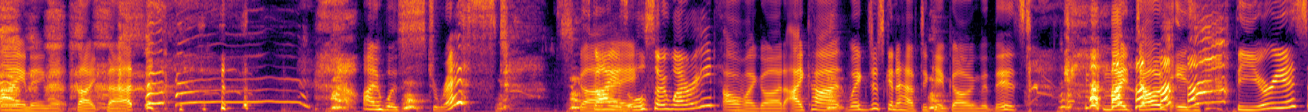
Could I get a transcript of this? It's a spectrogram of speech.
ironing it like that. I was stressed. Sky. Sky is also worried. Oh my god, I can't. We're just gonna have to keep going with this. my dog is furious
